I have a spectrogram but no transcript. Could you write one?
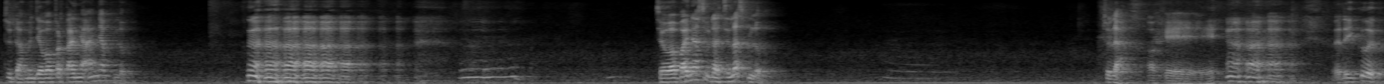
Sudah menjawab pertanyaannya belum? Hahaha. Jawabannya sudah jelas belum? Sudah. Oke. Okay. Very good.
